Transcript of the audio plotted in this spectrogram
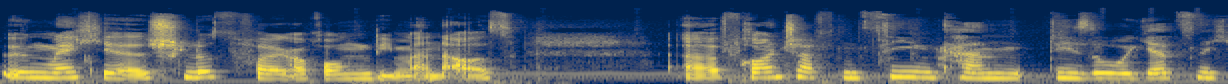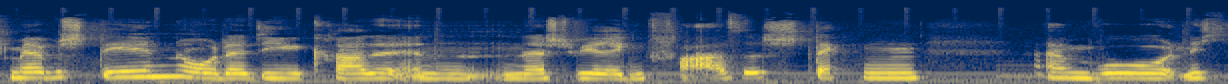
irgendwelche Schlussfolgerungen, die man aus äh, Freundschaften ziehen kann, die so jetzt nicht mehr bestehen oder die gerade in einer schwierigen Phase stecken, ähm, wo nicht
